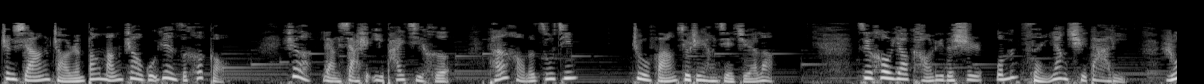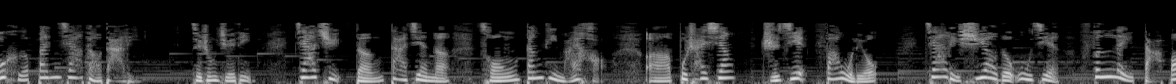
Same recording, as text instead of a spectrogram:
正想找人帮忙照顾院子和狗，这两下是一拍即合，谈好了租金，住房就这样解决了。最后要考虑的是我们怎样去大理，如何搬家到大理。最终决定，家具等大件呢从当地买好，啊不拆箱，直接发物流。家里需要的物件分类打包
